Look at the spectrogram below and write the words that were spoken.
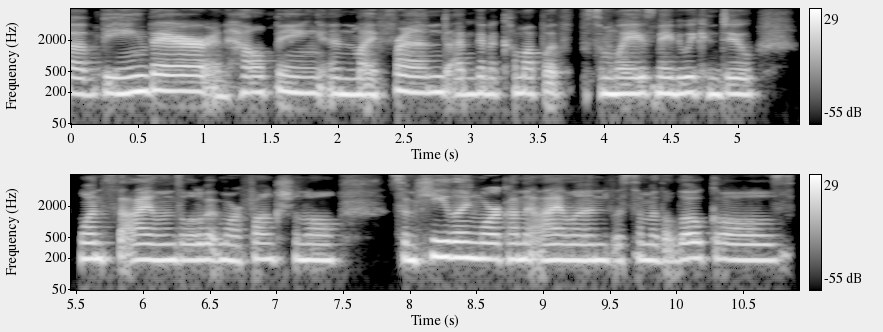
of being there and helping. And my friend, I'm going to come up with some ways maybe we can do once the island's a little bit more functional, some healing work on the island with some of the locals.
